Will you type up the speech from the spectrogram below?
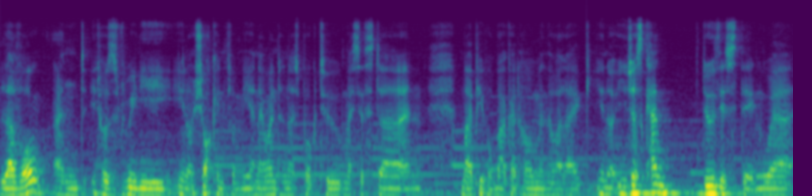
level. And it was really you know shocking for me. And i went and i spoke to my sister and my people back at home and they were like you know you just can't do this thing where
